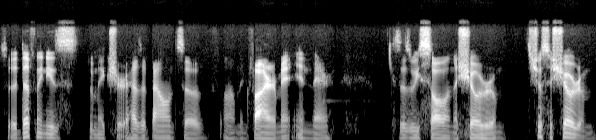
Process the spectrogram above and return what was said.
So it definitely needs to make sure it has a balance of um, environment in there. Because as we saw in the showroom, it's just a showroom.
